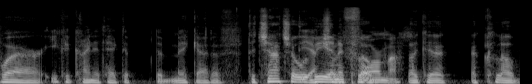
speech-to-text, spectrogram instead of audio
where you could kind of take the the mick out of The chat show would be in a club, format. like a, a club,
